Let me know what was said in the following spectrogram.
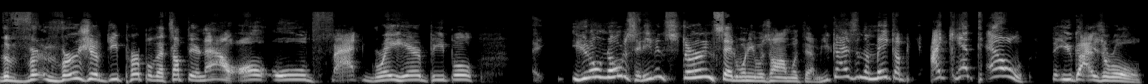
the ver- version of Deep Purple that's up there now, all old, fat, gray haired people. You don't notice it. Even Stern said when he was on with them, you guys in the makeup, I can't tell that you guys are old.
